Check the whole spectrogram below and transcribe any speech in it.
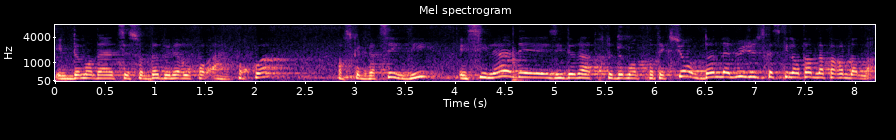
Il demande à un de ses soldats de lire le Coran. Pourquoi? Parce que le verset il dit Et si l'un des idolâtres te demande protection, donne-la lui jusqu'à ce qu'il entende la parole d'Allah.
